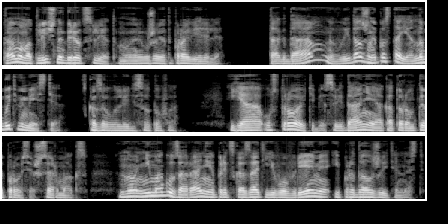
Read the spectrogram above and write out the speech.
Там он отлично берет след. Мы уже это проверили. Тогда вы должны постоянно быть вместе, сказала леди Сатофа. Я устрою тебе свидание, о котором ты просишь, сэр Макс но не могу заранее предсказать его время и продолжительность.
